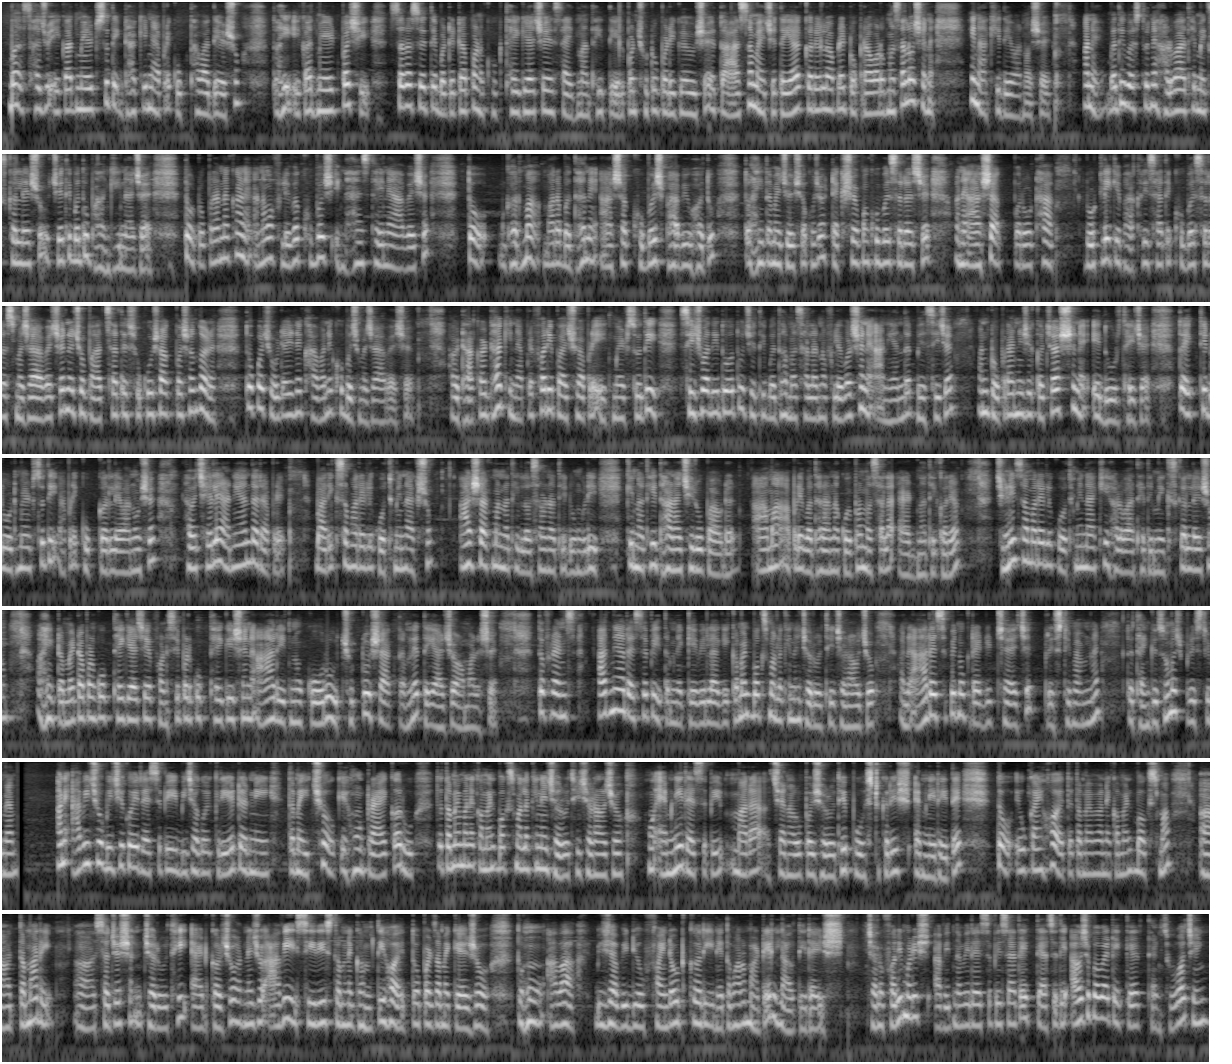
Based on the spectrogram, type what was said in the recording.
બસ, હજુ એકાદ મિનિટ સુધી ઢાંકીને આપણે કૂક થવા દઈશું તો અહીં એકાદ મિનિટ પછી સરસ રીતે બટેટા પણ કૂક થઈ ગયા છે. સાઈડમાંથી તેલ પણ છૂટું પડી ગયું છે. તો આ સમયે જે તૈયાર કરેલો આપણે ટોપરાવાળો મસાલો છે ને, એ નાખી દેવાનો છે. અને બધી વસ્તુને હળવા હાથે મિક્સ કરી લેશું, જેથી બધું ભાંગી ન જાય. તો ટોપરાના કારણે આનામાં ફ્લેવર ખૂબ જ ઇન્હાન્સ થઈને આવે છે. તો ઘરમાં મારા બધાને આ શાક ખૂબ જ ભાવ્યું હતું. તો અહીં તમે જોઈ શકો છો ટેક્સચર પણ ખૂબ જ સરસ છે. અને આ શાક પરોઠા રોટલી કે ભાખરી સાથે ખૂબ જ સરસ મજા આવે છે અને જો ભાત સાથે સૂકું શાક પસંદ હોય ને, તો પણ જોડાઈને ખાવાની ખૂબ જ મજા આવે છે. હવે ઢાંકણ ઢાંકીને આપણે ફરી પાછું આપણે એક મિનિટ સુધી સીજવા દીધું હતું, જેથી બધા મસાલાનો ફ્લેવર છે ને આની અંદર બેસી જાય અને ટોપરાની જે કચાશ છે ને, એ દૂર થઈ જાય. તો એકથી દોઢ મિનિટ સુધી આપણે કૂક કરી લેવાનું છે. હવે છેલ્લે આની અંદર આપણે બારીક સમારેલી કોથમીર નાખશું. આ શાકમાં નથી લસણ, નથી ડુંગળી કે નથી ધાણા જીરું પાવડર આમાં આપણે વધારાના કોઈ પણ મસાલા એડ નથી કર્યા. ઝીણી સમારેલી કોથમીર નાખી હળવાથી મિક્સ કરી લઈશું. અહીં ટમેટા પણ કૂક થઈ ગયા છે, ફણસી પણ કૂક થઈ ગઈ છે અને આ રીતનું કોરું છૂટું શાક તમને તૈયાર જોવા મળશે. તો ફ્રેન્ડ્સ આજની આ રેસિપી તમને કેવી લાગી? કમેન્ટ બોક્સમાં લખીને જરૂરથી જણાવજો. અને આ રેસિપીનું ક્રેડિટ જાય છે પ્રિસ્ટી મેમને તો thank you so much Pristy ma'am અને આવી જો બીજી કોઈ રેસિપી બીજા કોઈ ક્રિએટરની તમે ઈચ્છો કે હું ટ્રાય કરું, તો તમે મને કમેન્ટ બોક્સમાં લખીને જરૂરથી જણાવજો. હું એમની રેસિપી મારા ચેનલ ઉપર જરૂરથી પોસ્ટ કરીશ એમની રીતે. તો એવું કંઈ હોય તો તમે મને કમેન્ટ બોક્સમાં તમારી સજેશન જરૂરથી એડ કરજો. અને જો આવી સિરીઝ તમને ગમતી હોય તો પણ તમે કહેજો તો હું આવા બીજા વીડિયો ફાઇન્ડ આઉટ કરીને તમારા માટે લાવતી રહીશ. ચાલો ફરી મળીશ આવી જ નવી રેસિપી સાથે. ત્યાં સુધી આવજો બાબા take care thanks for watching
